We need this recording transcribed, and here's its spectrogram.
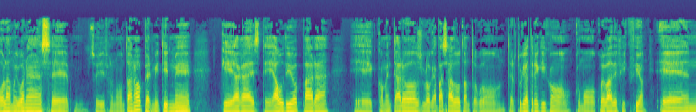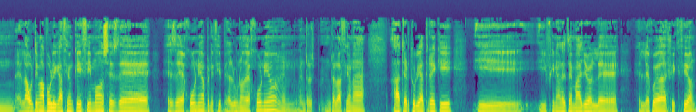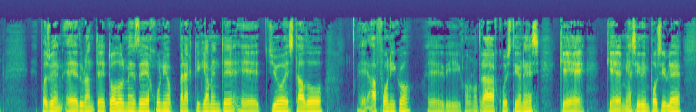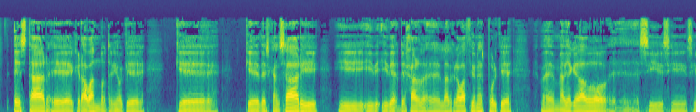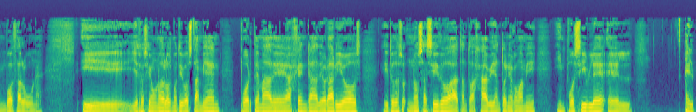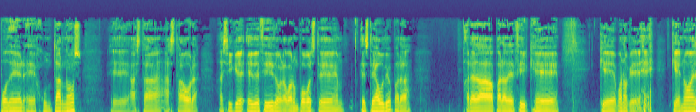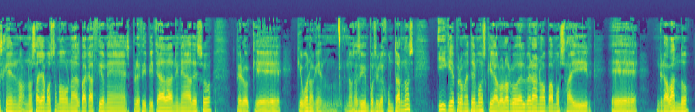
Hola, muy buenas. eh, soy Fernando Montano. Permitidme que haga este audio para eh, comentaros lo que ha pasado tanto con Tertulia Treki como, Cueva de Ficción. En, la última publicación que hicimos es de, es de junio, el 1 de junio, en, relación a, a Tertulia Treki y, y finales de mayo el de, el de Cueva de Ficción. Pues bien, eh, durante todo el mes de junio prácticamente eh, yo he estado eh, afónico y con otras cuestiones que, que me ha sido imposible estar grabando. He tenido que, que, descansar y, y, y- y de- dejar las grabaciones porque me había quedado si- sin voz alguna y, eso ha sido uno de los motivos también por tema de agenda, de horarios y todo eso nos ha sido a tanto a Javi, Antonio como a mí imposible el, el poder eh, juntarnos eh, hasta hasta ahora. Así que he decidido grabar un poco este este audio para para para decir que que bueno que que no es que no, nos hayamos tomado unas vacaciones precipitadas ni nada de eso, pero que, que bueno, que nos ha sido imposible juntarnos y que prometemos que a lo largo del verano vamos a ir eh, grabando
